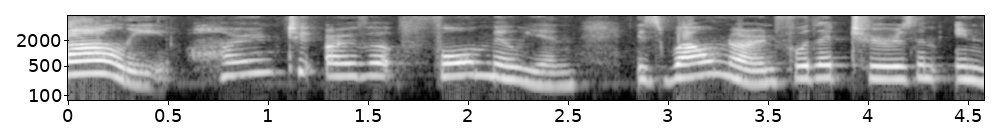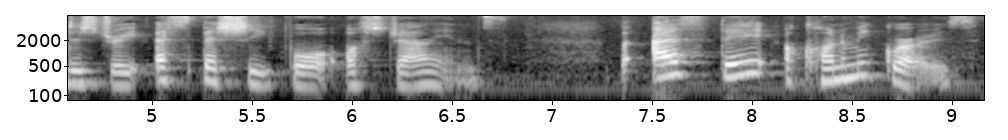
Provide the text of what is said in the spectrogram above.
Bali, home to over 4 million, is well known for their tourism industry, especially for Australians. But as their economy grows,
